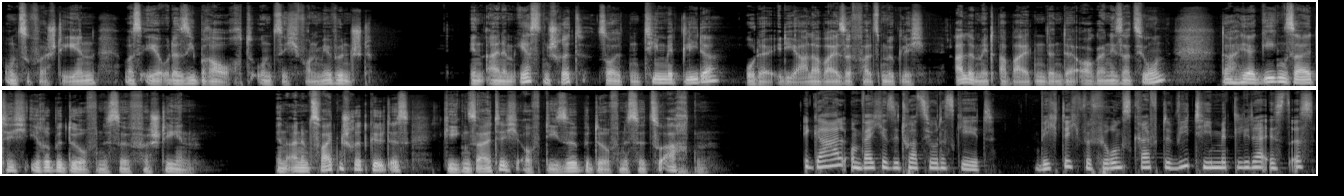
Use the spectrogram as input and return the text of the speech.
um zu verstehen, was er oder sie braucht und sich von mir wünscht. In einem ersten Schritt sollten Teammitglieder oder idealerweise, falls möglich, alle Mitarbeitenden der Organisation daher gegenseitig ihre Bedürfnisse verstehen. In einem zweiten Schritt gilt es, gegenseitig auf diese Bedürfnisse zu achten. Egal um welche Situation es geht, wichtig für Führungskräfte wie Teammitglieder ist es,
